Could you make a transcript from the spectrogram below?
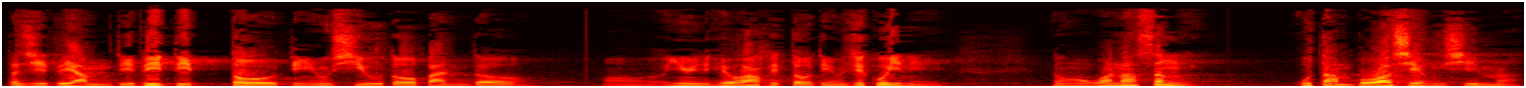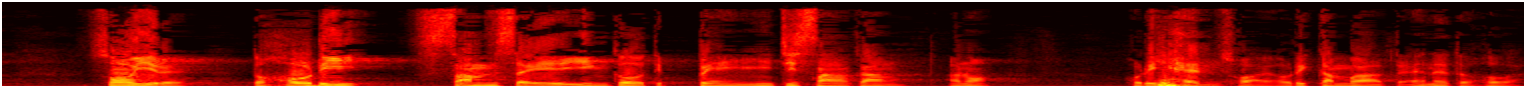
但是念伫你伫道场修道办道哦，因为有啊伫道场即几年，讲往那算有淡薄仔诚心嘛，所以咧，都互你三世的因果伫病院即三工安怎，互你现出来，互你感觉得安尼就好啊。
